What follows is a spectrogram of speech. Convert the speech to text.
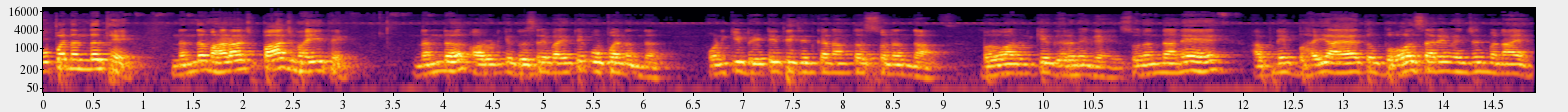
उपनंद थे नंद महाराज पाँच भाई थे नंद और उनके दूसरे भाई थे उपनंद। उनकी बेटी थी जिनका नाम था सुनंदा। भगवान उनके घर में गए सुनंदा ने अपने भाई आया तो बहुत सारे व्यंजन बनाए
